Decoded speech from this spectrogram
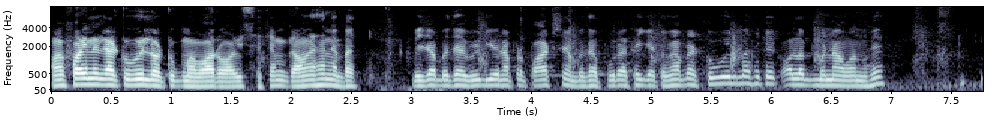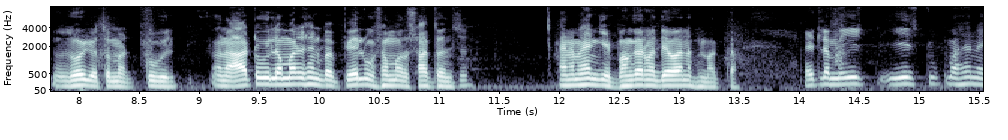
હવે ફાઇનલી આ ટુ વ્હીલનો ટૂંકમાં વારો આવશે કેમ કે હવે છે ને ભાઈ, બીજા બધા વિડીયોના આપણે પાર્ટ છે, બધા પૂરા થઈ ગયા. તો હવે આપણે ટુ વ્હીલમાંથી કંઈક અલગ બનાવવાનું છે. જોઈ લો તમે ટુ વ્હીલ અને આ ટુ વ્હીલ અમારે છે ને ભાઈ પહેલું અમારું સાધન છે. અને અમે ભંગારમાં દેવા નથી માગતા. એટલે અમે એ જ ટૂંકમાં છે ને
